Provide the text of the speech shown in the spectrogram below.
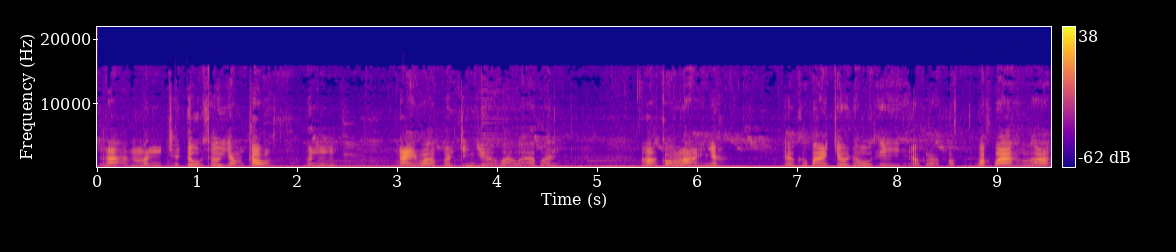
Là mình sẽ đu từ vòng tròn bên này qua bên chính giữa và, và bên à, còn lại nha nếu các bạn chưa đu thì rất là mất vất vả và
